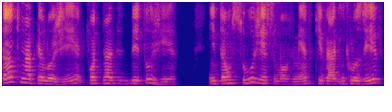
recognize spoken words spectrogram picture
tanto na teologia quanto na liturgia. Então surge esse movimento que vai, inclusive,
